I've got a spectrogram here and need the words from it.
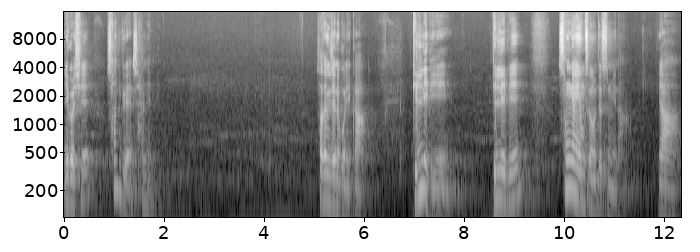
이것이 선교의 삶입니다. 사도행전에 보니까 빌립이 빌립이 성령의 음성을 듣습니다. 야,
